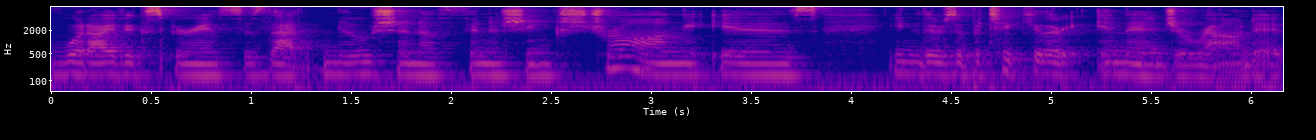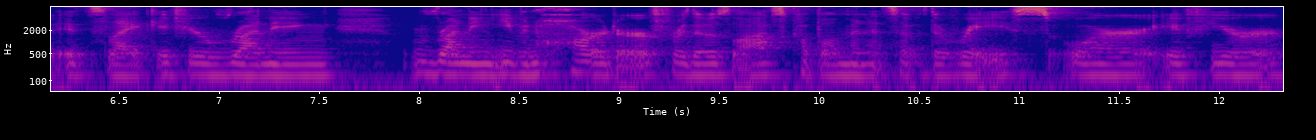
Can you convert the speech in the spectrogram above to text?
what I've experienced is that notion of finishing strong is you know there's a particular image around it. It's like if you're running running even harder for those last couple of minutes of the race or if you're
